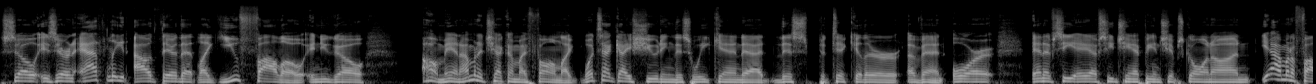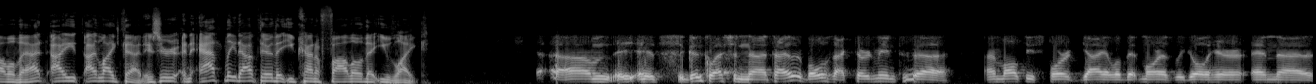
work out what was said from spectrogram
So is there an athlete out there that like you follow and you go, "Oh man, I'm going to check on my phone like what's that guy shooting this weekend at this particular event or NFC AFC championships going on? Yeah, I'm going to follow that. I I like that. Is there an athlete out there that you kind of follow that you like? Um, it's a good question. Uh, Tyler Bozak turned me into a, a multi-sport guy a little bit more as we go here, and uh,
